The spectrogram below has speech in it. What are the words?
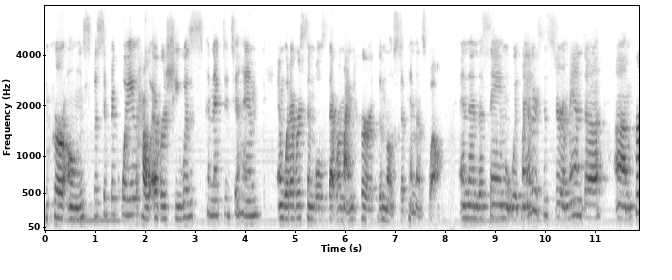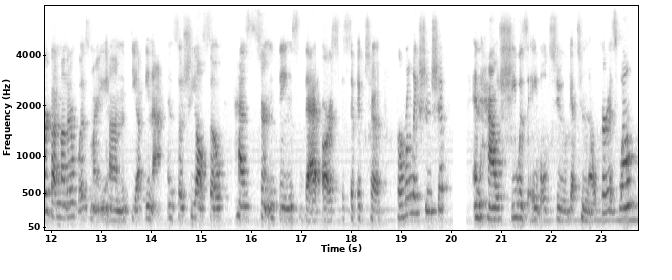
in her own specific way, however, she was connected to him, and whatever symbols that remind her the most of him as well. And then the same with my other sister, Amanda. Um, her godmother was my um, Tia Fina. And so she also has certain things that are specific to her relationship and how she was able to get to know her as well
